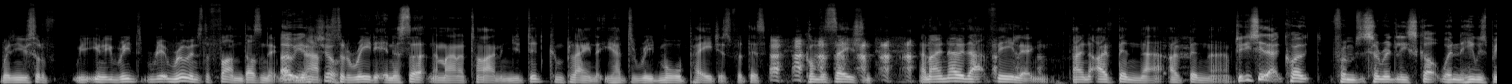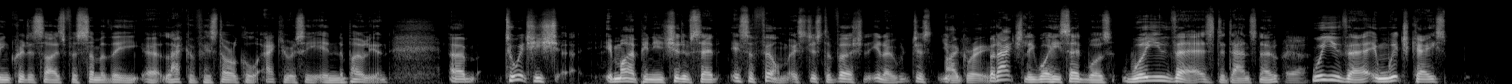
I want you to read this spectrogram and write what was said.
when you sort of you, know, you read it ruins the fun, doesn't it? When Oh, you have sure. to sort of read it in a certain amount of time, and you did complain that you had to read more pages for this conversation, and I know that feeling, and I've been there. I've been there. Did you see that quote from Sir Ridley Scott when he was being criticised for some of the uh, lack of historical accuracy in Napoleon? Um, to which he, sh- in my opinion, should have said, "It's a film. It's just a version." You know, just. You I agree. But actually, what he said was, "Were you there?" As to Dan Snow, Yeah. were you there? In which case,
